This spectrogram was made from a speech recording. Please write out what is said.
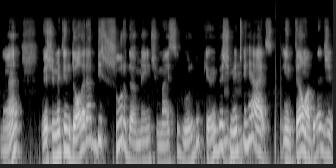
né? O investimento em dólar é absurdamente mais seguro do que o investimento uhum. em reais. Então, a grande,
